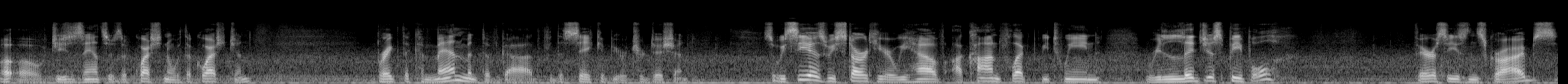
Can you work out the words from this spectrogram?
uh oh, Jesus answers a question with a question, break the commandment of God for the sake of your tradition? So we see as we start here, we have a conflict between religious people, Pharisees and scribes,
